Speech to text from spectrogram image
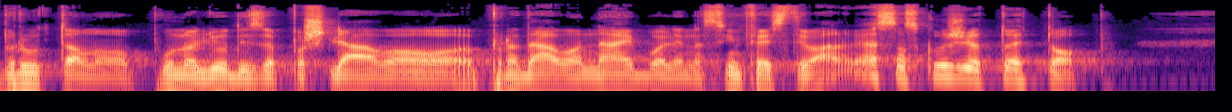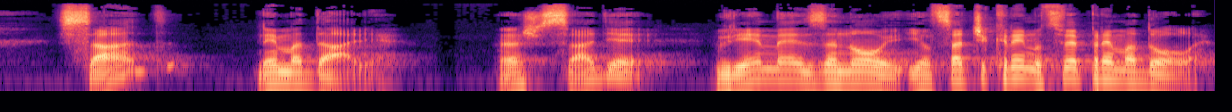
brutalno puno ljudi zapošljavao, prodavao najbolje na svim festivalima, ja sam skužio to je top. Sad nema dalje. Znaš, sad je vrijeme za novi, jer sad će krenut sve prema dole.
